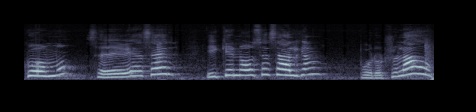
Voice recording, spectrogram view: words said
cómo se debe hacer y que no se salgan por otro lado.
